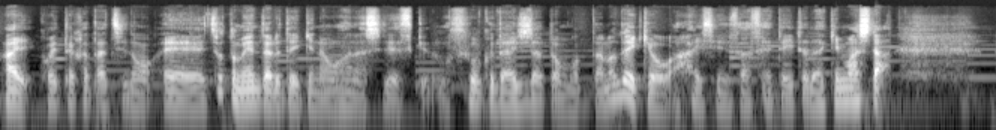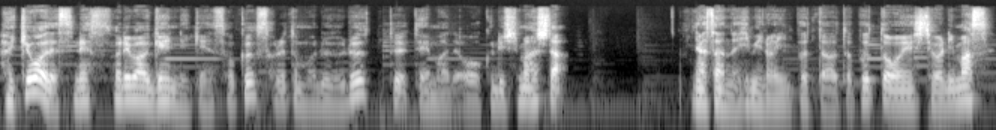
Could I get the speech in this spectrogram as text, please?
はい。こういった形の、えー、ちょっとメンタル的なお話ですけども、すごく大事だと思ったので、今日は配信させていただきました。はい。今日はですね、それは原理原則、それともルールというテーマでお送りしました。皆さんの日々のインプットアウトプットを応援しております。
